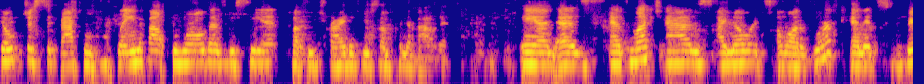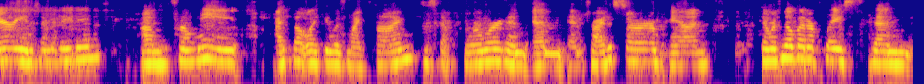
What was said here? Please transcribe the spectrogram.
don't just sit back and complain about the world as we see it, but we try to do something about it. And as as much as I know it's a lot of work and it's very intimidating, um, for me, I felt like it was my time to step forward and, and, and try to serve. And there was no better place than,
